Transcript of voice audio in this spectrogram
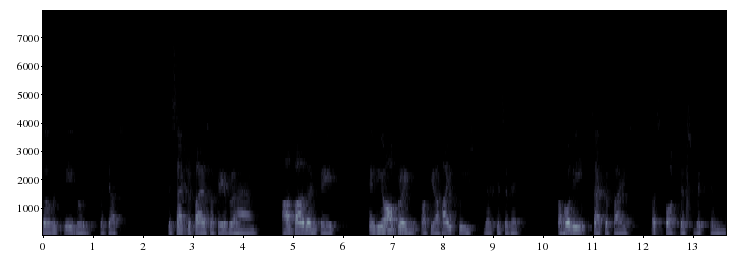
servant Abel the just, the sacrifice of Abraham, our father in faith, and the offering of your high priest Melchizedek, a holy sacrifice, a spotless victim.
